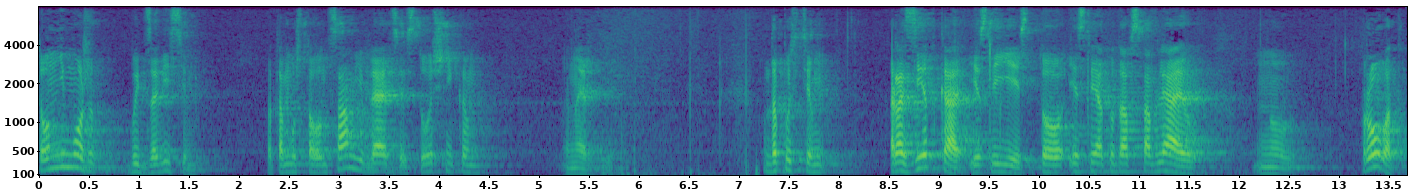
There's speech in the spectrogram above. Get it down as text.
то он не может быть зависим, потому что он сам является источником энергии. Допустим, розетка, если есть, то если я туда вставляю ну, провод,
